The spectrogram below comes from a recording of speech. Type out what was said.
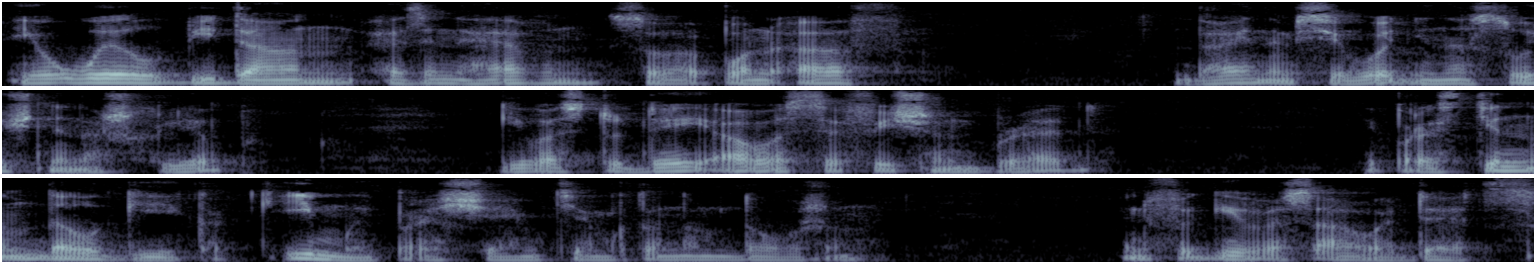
your will be done as in heaven, so upon earth. Дай нам сегодня насущный наш хлеб. Give us today our sufficient bread. И прости нам долги, как и мы прощаем тем, кто нам должен. And forgive us our debts,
